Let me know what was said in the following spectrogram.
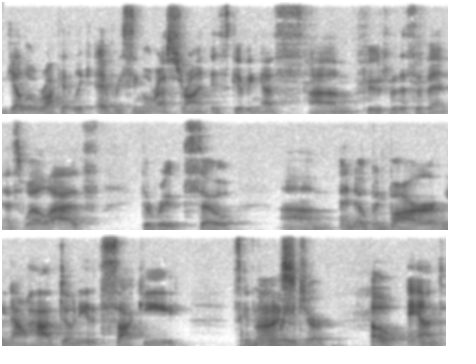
Yellow Rocket, like every single restaurant is giving us um, food for this event, as well as the Roots. So um, an open bar. We now have donated sake. It's going to Nice. be a rager. Oh, and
